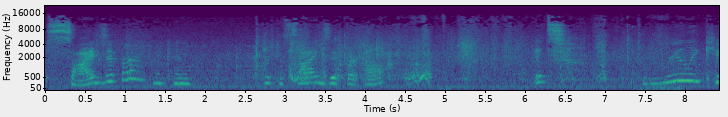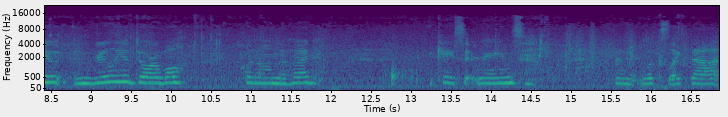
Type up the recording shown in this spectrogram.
side zipper. I can put the side zipper up. It's really cute and really adorable. Put on the hood in case it rains and it looks like that.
